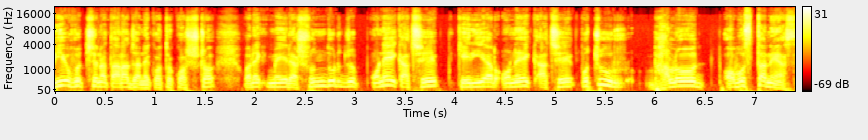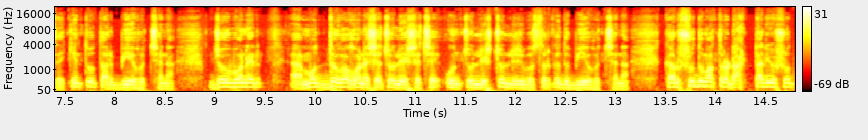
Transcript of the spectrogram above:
বিয়ে হচ্ছে না, তারা জানে কত কষ্ট। অনেক মেয়েরা সৌন্দর্য অনেক আছে, কেরিয়ার অনেক আছে, প্রচুর ভালো অবস্থানে আছে, কিন্তু তার বিয়ে হচ্ছে না। যৌবনের মধ্য গগন এসে চলে এসেছে, উনচল্লিশ, চল্লিশ বছর কিন্তু বিয়ে হচ্ছে না। কারণ শুধুমাত্র ডাক্তারি ওষুধ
